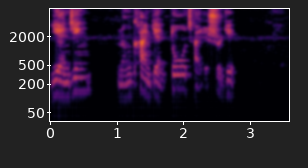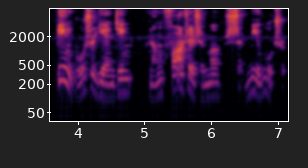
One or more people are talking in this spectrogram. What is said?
眼睛能看见多彩的世界，并不是眼睛。能发射什么神秘物质，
